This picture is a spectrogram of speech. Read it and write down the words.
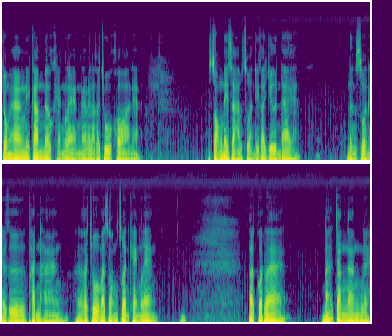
จงอางนี่กล้ามเนื้อแข็งแรงนะเวลาก็ชูคอเนี่ยสองในสามส่วนที่ก็ยืนได้หนึ่งส่วนก็คือพันหาง แล้วก็ชูมาสองส่วนแข็งแรง ปรากฏว่าณจังงังเลย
